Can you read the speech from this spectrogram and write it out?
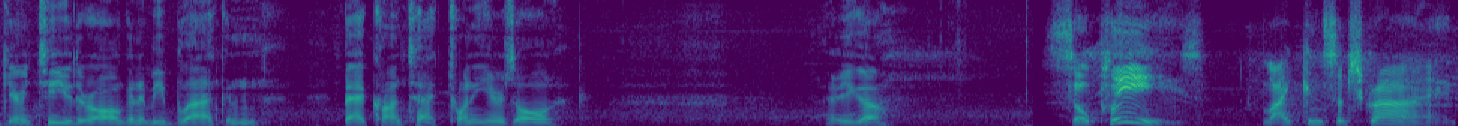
Guarantee you they're all going to be black and bad contact 20 years old. There you go. So please, like and subscribe.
